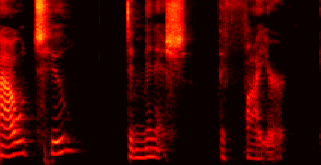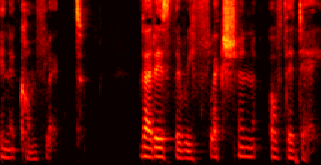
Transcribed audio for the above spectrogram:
how to diminish the fire in a conflict. That is the reflection of the day.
